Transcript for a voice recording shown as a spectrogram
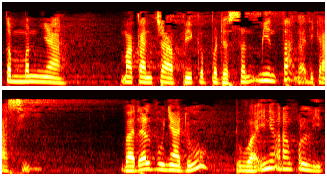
temennya makan cabai kepedesan, minta nggak dikasih. Badal punya du, dua, ini orang pelit.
